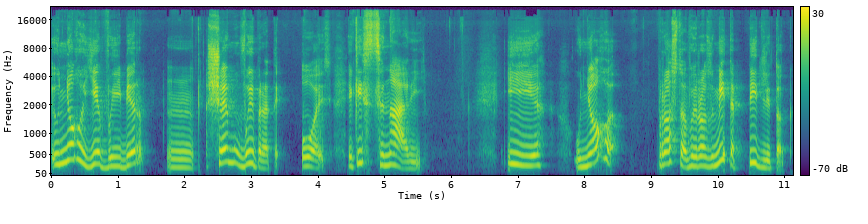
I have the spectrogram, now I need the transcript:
у нього є вибір, що йому вибрати. Ось, якийсь сценарій. І у нього просто, ви розумієте, підліток.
